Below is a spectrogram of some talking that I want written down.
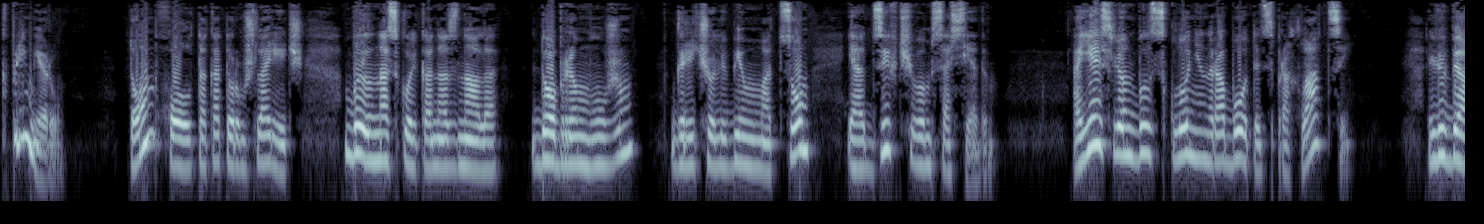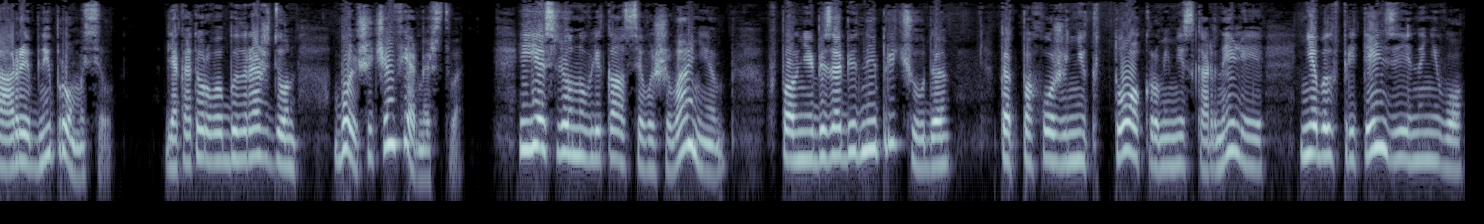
К примеру, Том Холт, о котором шла речь, был, насколько она знала, добрым мужем, горячо любимым отцом и отзывчивым соседом. А если он был склонен работать с прохладцей, любя рыбный промысел, для которого был рожден больше, чем фермерство, и если он увлекался вышиванием, вполне безобидные причуда, так, похоже, никто, кроме мисс Корнелии, не был в претензии на него.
